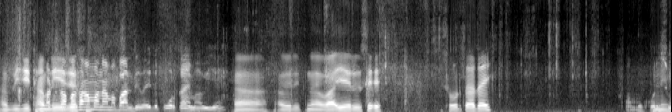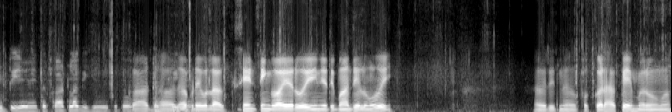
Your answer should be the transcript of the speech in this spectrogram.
બીજી થાંભલી. આમાં આમાં બાંધી દેવાય એટલે પોર કાયમ આવી જાય. હા આવી રીતના વાયરું છે. છોડતા થાય. આપણે ઓલા સેન્ટિંગ વાયર હોય એનેથી બાંધેલું હોય. આવી રીતના પકડ હાકે મરવામાં.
